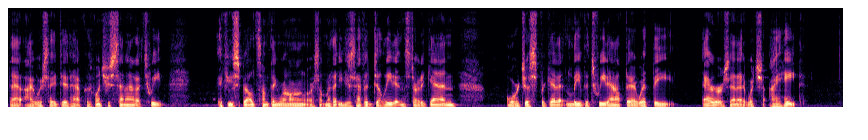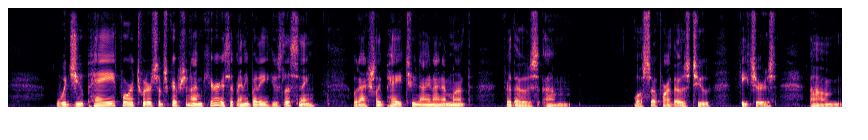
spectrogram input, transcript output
that I wish they did have. Because once you send out a tweet, if you spelled something wrong or something like that, you just have to delete it and start again, or just forget it and leave the tweet out there with the errors in it, which I hate. Would you pay for a Twitter subscription? I'm curious if anybody who's listening would actually pay two ninety nine a month for those. Um, well, so far those two features. Um,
